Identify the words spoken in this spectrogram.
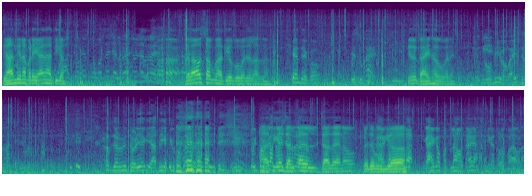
ध्यान देना पड़ेगा यार हाथी का। गोबर से चल रहा है जो चल रहा है जलाओ सब हाथी का गोबर जला दो। ये देखो? ये सूखा है? ये तो गाय का गोबर है। जो भी हो। भाई चलना चाहिए बस। अब ज़रूरी थोड़ी है कि हाथी का ही गोबर हाथी का जलता ज़्यादा है ना वो। गजब हो गया गाय। का पतला होता है हाथी का थोड़ा बड़ा बड़ा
